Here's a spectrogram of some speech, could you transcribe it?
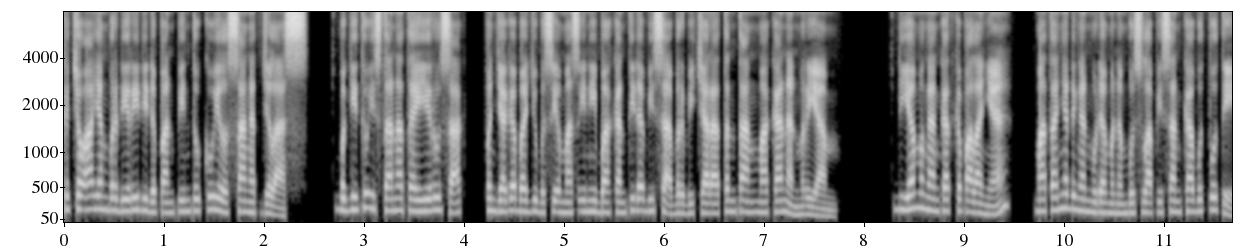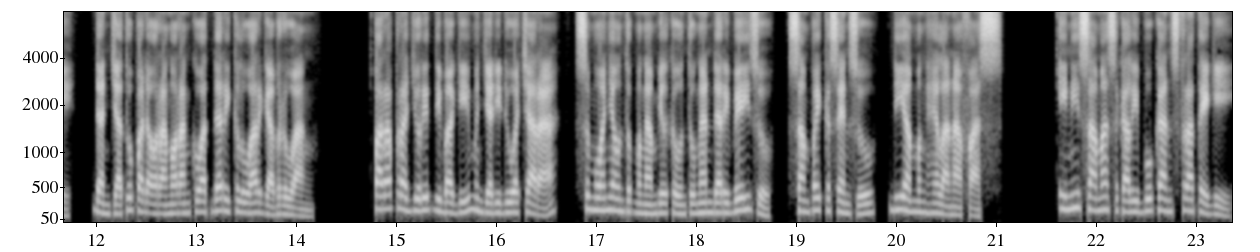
Kecoa yang berdiri di depan pintu kuil sangat jelas. Begitu istana Tai rusak, penjaga baju besi emas ini bahkan tidak bisa berbicara tentang makanan meriam. Dia mengangkat kepalanya, matanya dengan mudah menembus lapisan kabut putih, dan jatuh pada orang-orang kuat dari keluarga beruang. Para prajurit dibagi menjadi dua cara, semuanya untuk mengambil keuntungan dari Beizu, sampai ke Sensu, dia menghela nafas. Ini sama sekali bukan strategi.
